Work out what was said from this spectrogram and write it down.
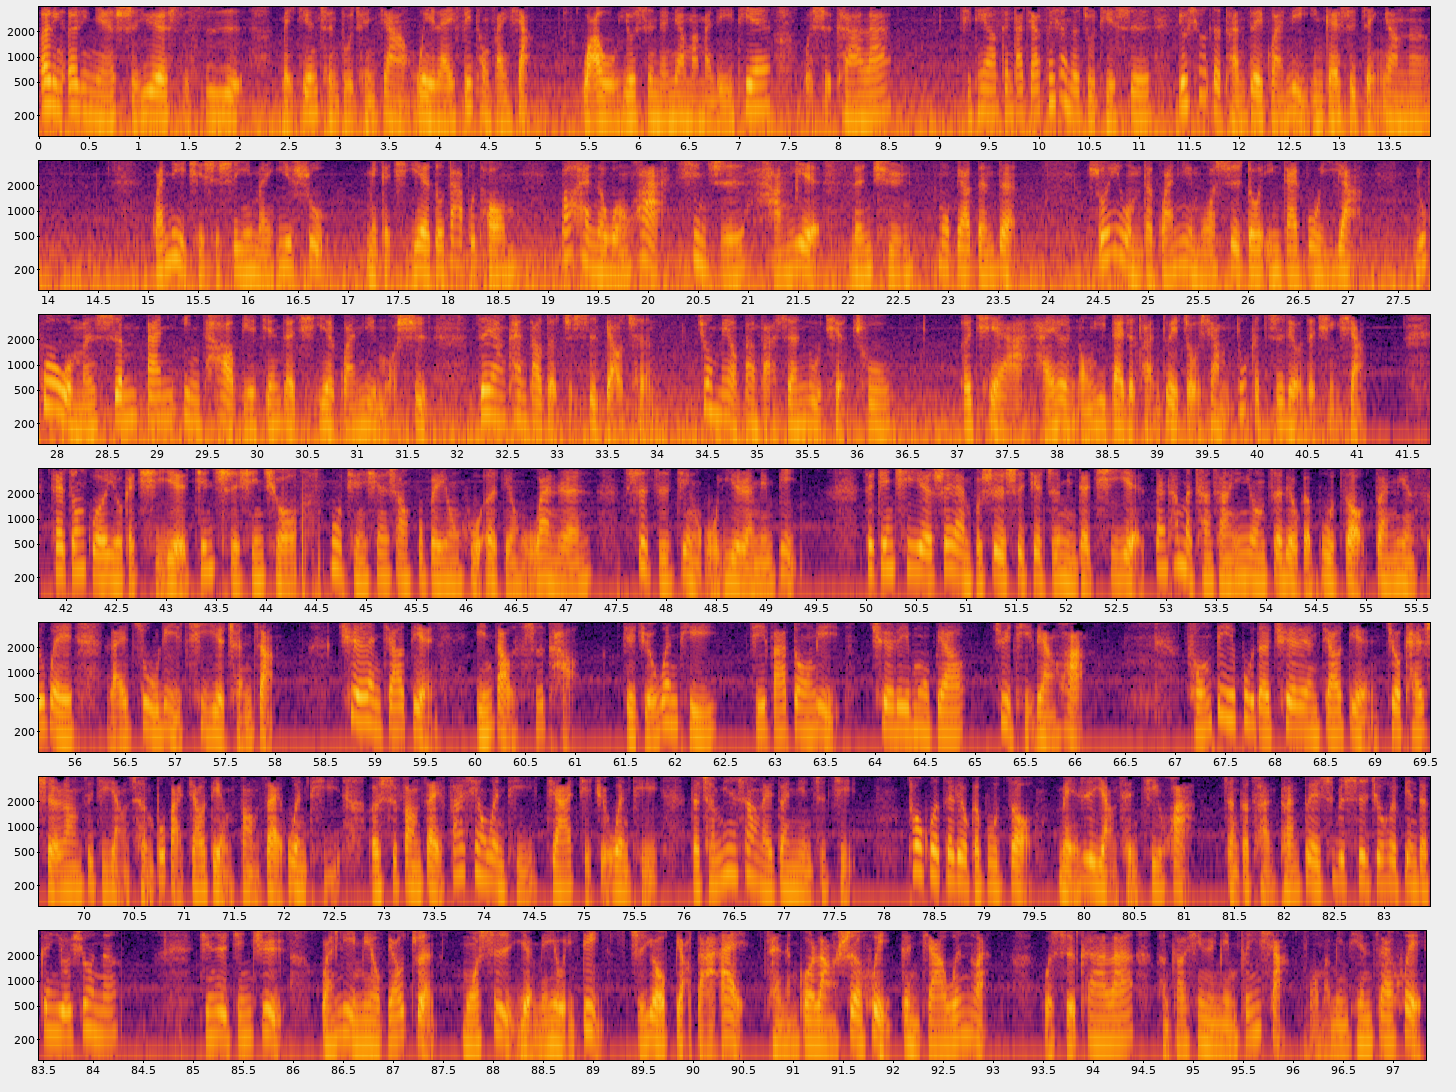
二零二零年十月十四日，每天晨读晨讲，未来非同凡响。哇哦，又是能量满满的一天。我是克拉拉，今天要跟大家分享的主题是：优秀的团队管理应该是怎样呢？管理其实是一门艺术，每个企业都大不同，包含了文化、性质、行业、人群、目标等等。所以，我们的管理模式都应该不一样。如果我们生搬硬套别间的企业管理模式，这样看到的只是表层，就没有办法深入浅出，而且啊，还很容易带着团队走向多个支流的倾向。在中国有个企业坚持星球，目前线上付费用户二点五万人，市值近五亿人民币。这间企业虽然不是世界知名的企业，但他们常常应用这六个步骤锻炼思维，来助力企业成长。确认焦点，引导思考，解决问题，激发动力，确立目标，具体量化。从第一步的确认焦点，就开始让自己养成不把焦点放在问题，而是放在发现问题加解决问题的层面上来锻炼自己。透过这六个步骤，每日养成计划，整个团团队是不是就会变得更优秀呢？今日金句：管理没有标准，模式也没有一定，只有表达爱，才能够让社会更加温暖。我是克拉拉，很高兴与您分享。我们明天再会。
